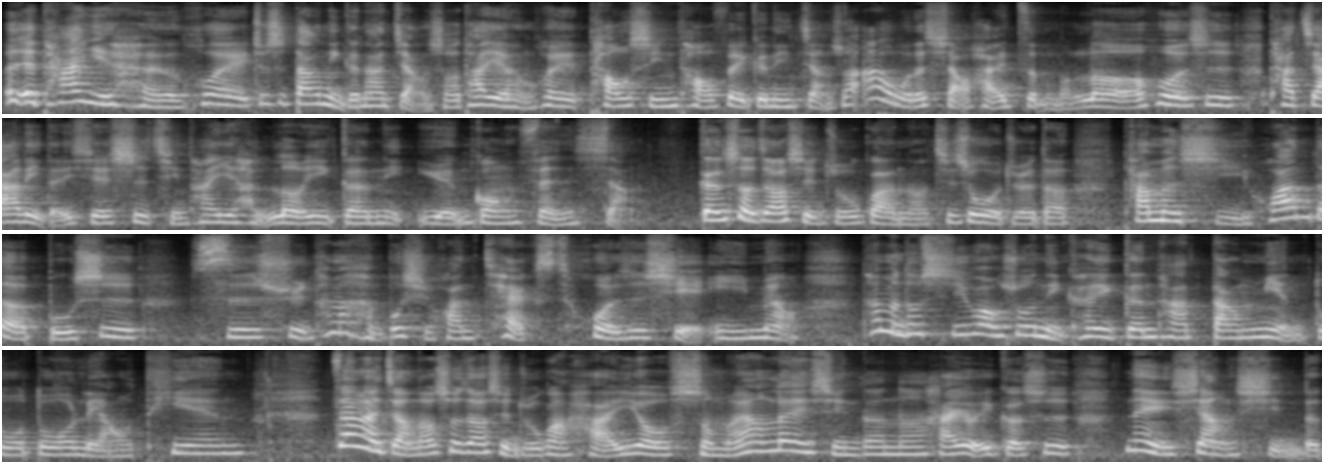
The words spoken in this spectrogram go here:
而且他也很会，就是当你跟他讲的时候，他也很会掏心掏肺跟你讲说啊，我的小孩怎么了，或者是他家里的一些事情，他也很乐意跟你员工分享。跟社交型主管呢，其实我觉得他们喜欢的不是私讯，他们很不喜欢 text 或者是写 email，他们都希望说你可以跟他当面多多聊天。再来讲到社交型主管还有什么样类型的呢？还有一个是内向型的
